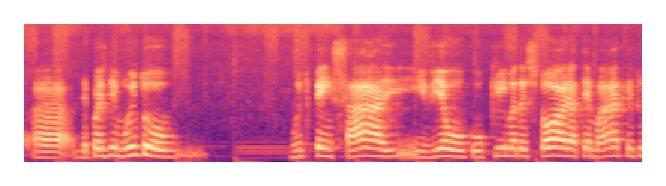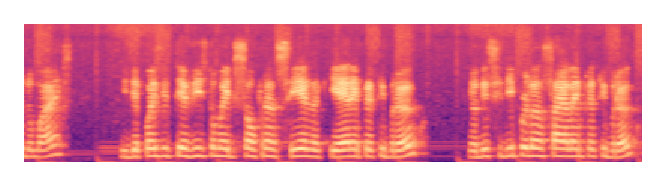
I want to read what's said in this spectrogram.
uh, depois de muito muito pensar e, e ver o, o, clima da história, a temática e tudo mais, e depois de ter visto uma edição francesa que era em preto e branco, eu decidi por lançar ela em preto e branco.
